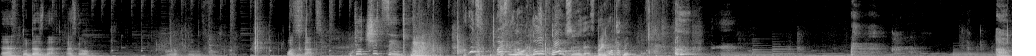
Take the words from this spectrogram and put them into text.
Eh? Who does that? Let's go. I'm not playing with you. What is that? You're cheating. What? Wesley, no, don't, don't do this. Bring, Don't- bring. Um.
